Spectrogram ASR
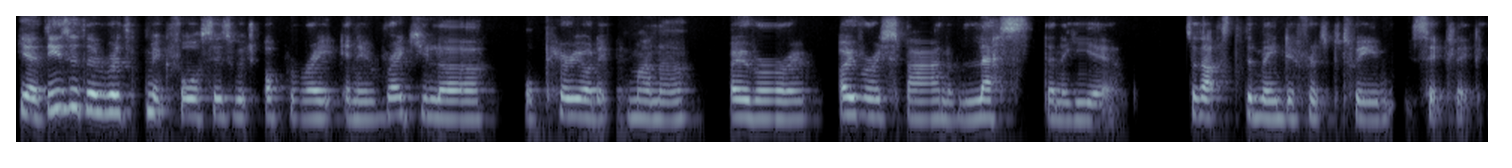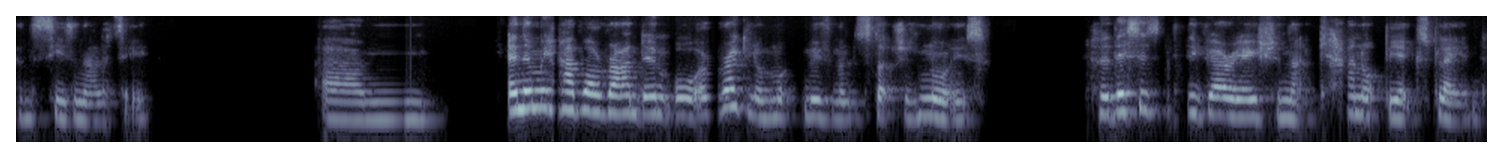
yeah, these are the rhythmic forces which operate in a regular or periodic manner over a, over a span of less than a year. So that's the main difference between cyclic and seasonality. Um, and then we have our random or irregular movements such as noise. So this is the variation that cannot be explained.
